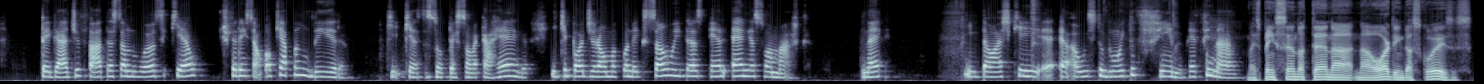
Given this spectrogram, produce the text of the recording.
pegar de fato essa nuance que é o diferencial. Qual que é a bandeira que, que essa sua persona carrega e que pode gerar uma conexão entre as, ela e a sua marca, né? Então, acho que é, é um estudo muito fino, refinado. Mas pensando até na, na ordem das coisas,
